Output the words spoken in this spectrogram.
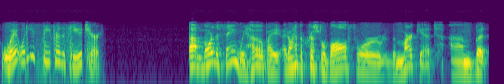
Where, what do you see for the future? Um, more the same, we hope. I, don't have a crystal ball for the market, um, but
